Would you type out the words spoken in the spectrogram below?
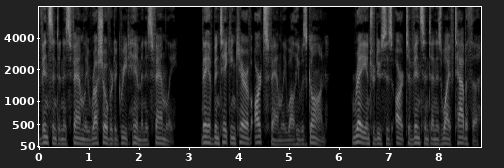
Vincent and his family rush over to greet him and his family. They have been taking care of Art's family while he was gone. Ray introduces Art to Vincent and his wife Tabitha,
